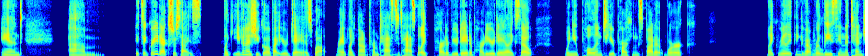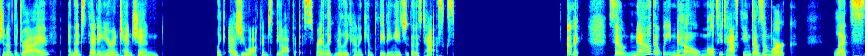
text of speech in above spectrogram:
and um, it's a great exercise like even as you go about your day as well right? Like not from task to task but like part of your day to part of your day. Like so when you pull into your parking spot at work like really think about releasing the tension of the drive and then setting your intention like as you walk into the office right? Like really kind of completing each of those tasks okay so now that we know multitasking doesn't work let's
